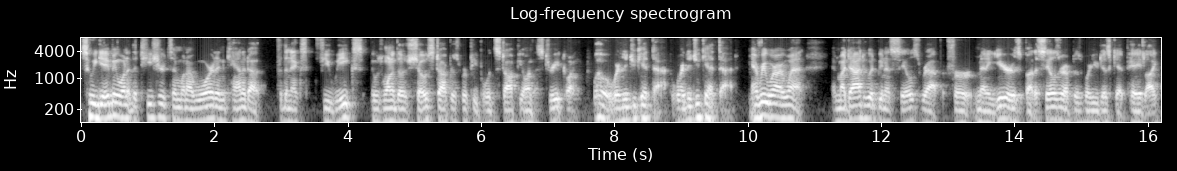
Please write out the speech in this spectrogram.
So he gave me one of the t shirts. And when I wore it in Canada for the next few weeks, it was one of those showstoppers where people would stop you on the street going, whoa, where did you get that? Where did you get that? Everywhere I went. And my dad, who had been a sales rep for many years, but a sales rep is where you just get paid like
